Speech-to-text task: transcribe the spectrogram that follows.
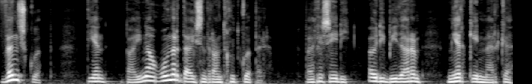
winskoop teen byna R100000 goedkoper. Bygesê die Audi biederm meer kenmerke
